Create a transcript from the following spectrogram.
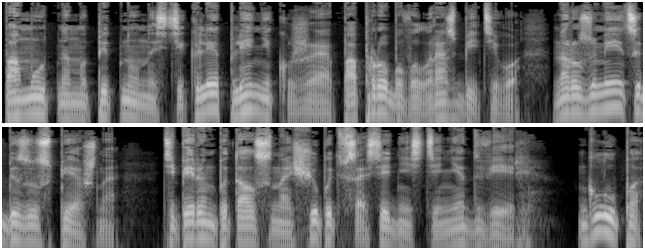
по мутному пятну на стекле, пленник уже попробовал разбить его, но, разумеется, безуспешно. Теперь он пытался нащупать в соседней стене дверь. Глупо.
